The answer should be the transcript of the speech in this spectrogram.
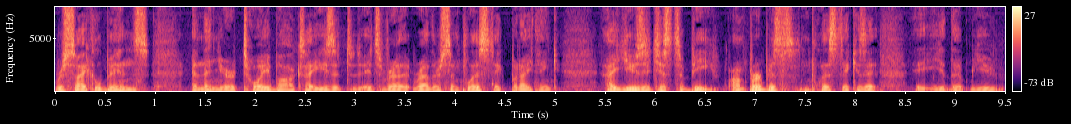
recycle bins, and then your toy box. I use it. It's rather, rather simplistic, but I think I use it just to be on purpose simplistic. Is that you, that you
